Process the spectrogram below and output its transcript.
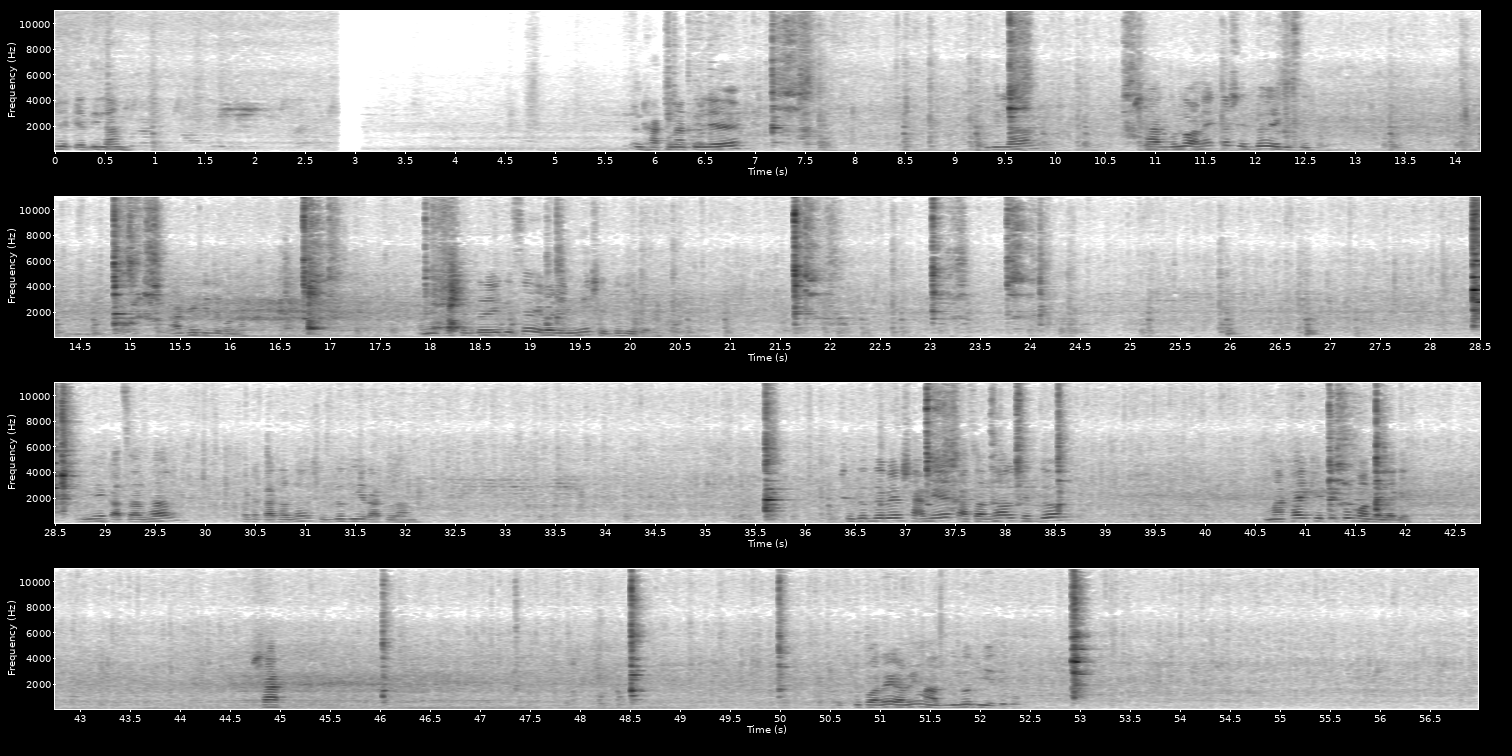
ঢেকে দিলাম। ঢাকনা তুলে দিলাম। শাকগুলো অনেকটা সেদ্ধ হয়ে গেছে। আর ঢেকে দেবো না অনেকটা সেদ্ধ হয়ে গেছে, এবার এমনি সেদ্ধ হয়ে যাবে। নিয়ে কাঁচা ঝাল, একটা কাঁচা ঝাল সেদ্ধ দিয়ে রাখলাম। সেদ্ধ দেবে শাকে কাঁচা ঝাল সেদ্ধ। মাখায় খেতে খুব মজা লাগে। শাক একটু পরে আমি মাছগুলো দিয়ে দেব।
